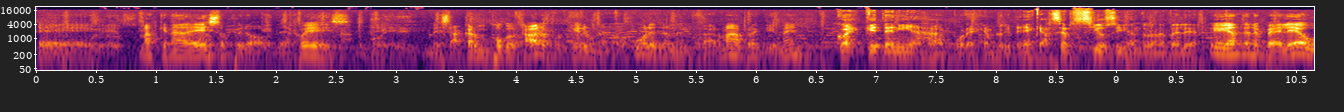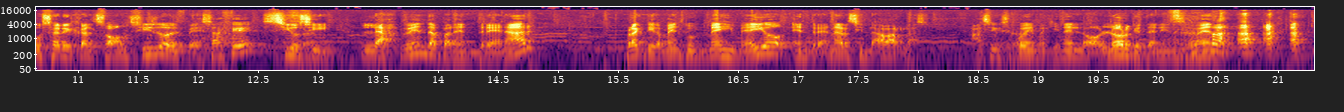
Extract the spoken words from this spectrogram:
Eh, más que nada eso, pero después eh, me sacaron un poco de cabra porque era una locura, yo me enfermaba prácticamente. ¿Cuál- ¿Qué tenías, ah, por ejemplo, que tenías que hacer sí o sí dentro de una pelea? Eh, antes de la pelea, usar el calzoncillo del pesaje, sí o sí. Las vendas para entrenar, prácticamente un mes y medio, entrenar sin lavarlas. Así que se puede imaginar el olor que tenía en esa venda.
